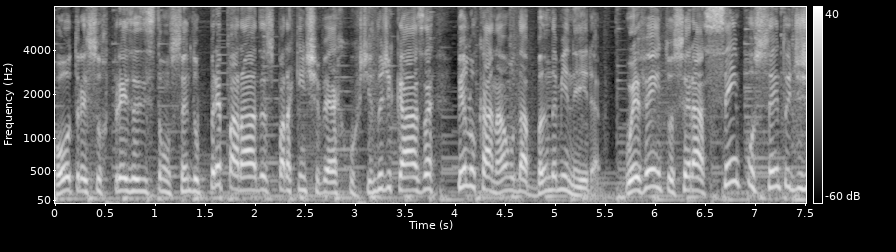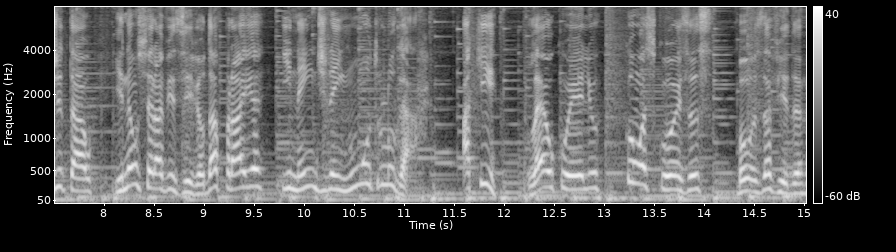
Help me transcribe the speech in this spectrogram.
outras surpresas estão sendo preparadas para quem estiver curtindo de casa pelo canal da Banda Mineira. O evento será 100% digital e não será visível da praia e nem de nenhum outro lugar. Aqui, Léo Coelho com as coisas boas da vida.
